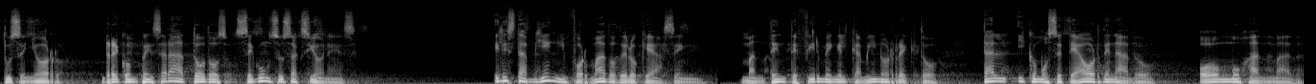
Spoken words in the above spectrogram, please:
tu Señor recompensará a todos según sus acciones. Él está bien informado de lo que hacen. Mantente firme en el camino recto, tal y como se te ha ordenado, oh Muhammad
